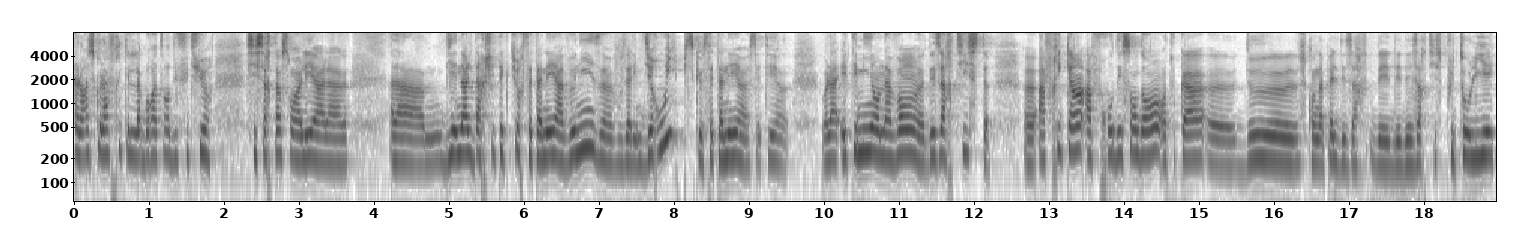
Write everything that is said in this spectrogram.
Alors, est-ce que l'Afrique est le laboratoire du futur Si certains sont allés à la la Biennale d'architecture cette année à Venise, vous allez me dire oui, puisque cette année, euh, c'était euh, voilà, été mis en avant euh, des artistes africains, afro-descendants, en tout cas de ce qu'on appelle des, artistes plutôt liés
